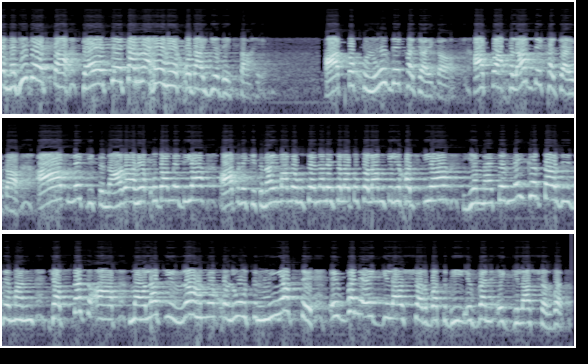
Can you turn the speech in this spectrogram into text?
ये नहीं देखता। कैसे कर रहे हैं, खुदा ये देखता है। आपका खलूक देखा जाएगा, आपका अखलाक देखा जाएगा। आपने कितना राह खुदा में दिया, आपने कितना इमाम हुसैन सलाम के लिए खर्च किया, ये मैटर नहीं करता अज़ीज़ मन। जब तक आप मौला की राह में खलूस नियत से, इवन एक गिलास शरबत भी, इवन एक गिलास शरबत,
